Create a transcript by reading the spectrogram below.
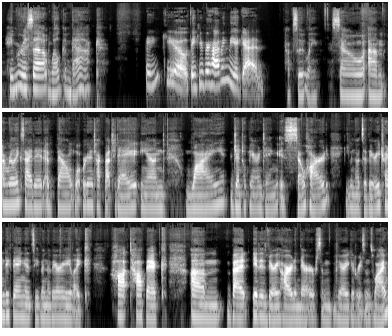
Hey, Marissa, welcome back. Thank you. Thank you for having me again. Absolutely. So, um, I'm really excited about what we're going to talk about today and why gentle parenting is so hard, even though it's a very trendy thing. It's even a very like hot topic, um, but it is very hard, and there are some very good reasons why.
